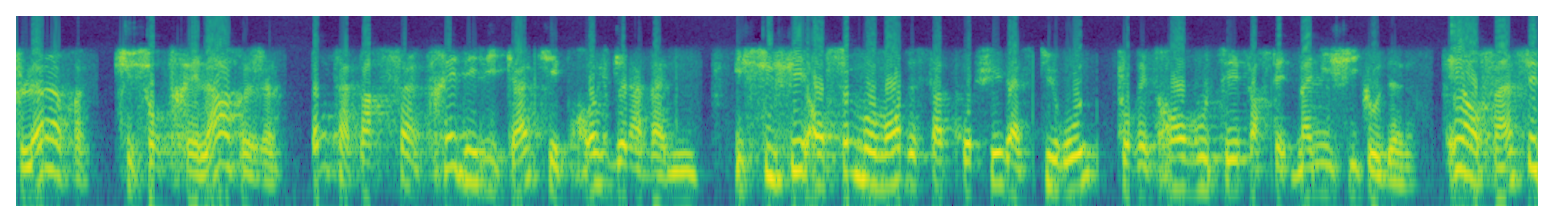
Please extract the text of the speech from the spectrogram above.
fleurs, qui sont très larges, ont un parfum très délicat qui est proche de la vanille. Il suffit en ce moment de s'approcher d'un sureau pour être envoûté par cette magnifique odeur. Et enfin, ces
